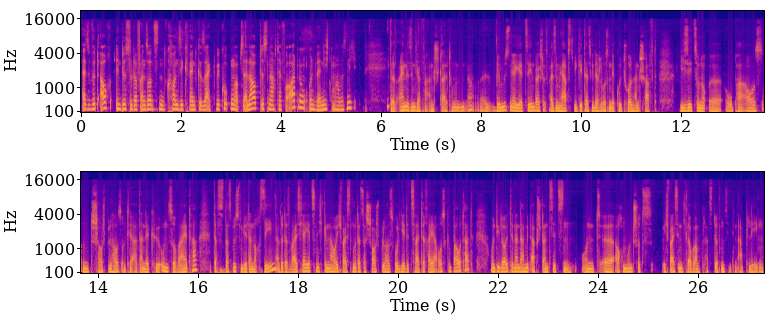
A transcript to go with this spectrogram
Also wird auch in Düsseldorf ansonsten konsequent gesagt, wir gucken, ob es erlaubt ist nach der Verordnung und wenn nicht, machen wir es nicht. Das eine sind ja Veranstaltungen. Ne? Wir müssen ja jetzt sehen, beispielsweise im Herbst, wie geht das wieder los in der Kulturlandschaft? Wie sieht so eine äh, Oper aus und Schauspielhaus und Theater an der Kö und so weiter? Das, das müssen wir dann noch sehen. Also das weiß ich ja jetzt nicht genau. Ich weiß nur, dass das Schauspielhaus wohl jede zweite Reihe ausgebaut hat und die Leute dann da mit Abstand sitzen und äh, auch Mundschutz. Ich weiß ja nicht, ich glaube, am Platz dürfen sie den ablegen.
